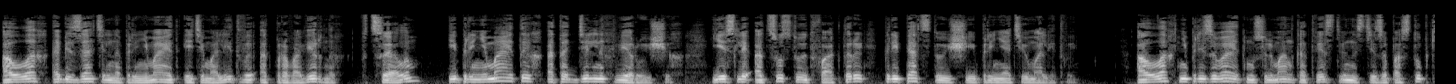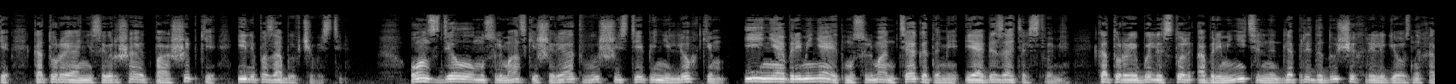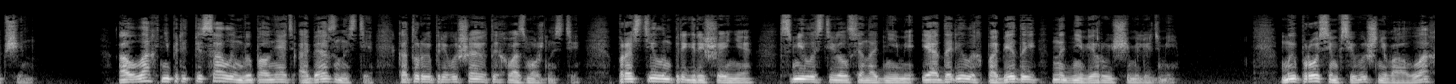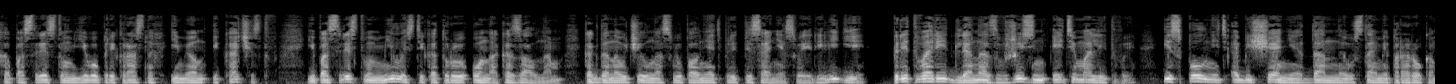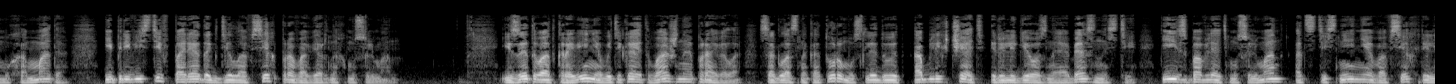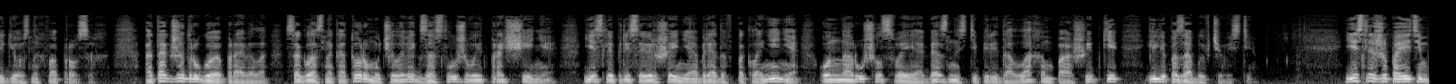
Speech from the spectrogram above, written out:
Аллах обязательно принимает эти молитвы от правоверных в целом и принимает их от отдельных верующих, если отсутствуют факторы, препятствующие принятию молитвы. Аллах не призывает мусульман к ответственности за поступки, которые они совершают по ошибке или по забывчивости. Он сделал мусульманский шариат в высшей степени легким и не обременяет мусульман тяготами и обязательствами, которые были столь обременительны для предыдущих религиозных общин. Аллах не предписал им выполнять обязанности, которые превышают их возможности, простил им прегрешения, смилостивился над ними и одарил их победой над неверующими людьми. Мы просим Всевышнего Аллаха посредством Его прекрасных имен и качеств и посредством милости, которую Он оказал нам, когда научил нас выполнять предписания своей религии, притворить для нас в жизнь эти молитвы, исполнить обещание, данное устами пророка Мухаммада, и привести в порядок дела всех правоверных мусульман. Из этого откровения вытекает важное правило, согласно которому следует облегчать религиозные обязанности и избавлять мусульман от стеснения во всех религиозных вопросах, а также другое правило, согласно которому человек заслуживает прощения, если при совершении обрядов поклонения он нарушил свои обязанности перед Аллахом по ошибке или по забывчивости. Если же по этим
